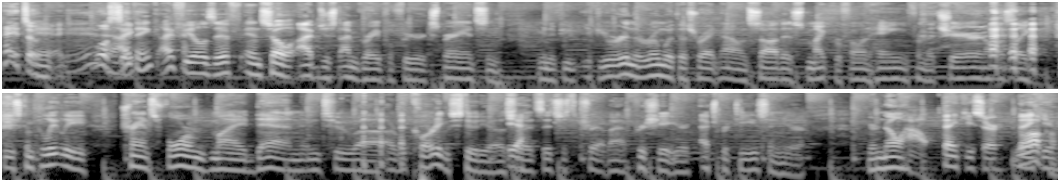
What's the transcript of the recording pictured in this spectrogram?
Hey, it's okay. And- We'll see. I think I feel as if, and so I'm just I'm grateful for your experience. And I mean, if you if you were in the room with us right now and saw this microphone hanging from the chair, and I was like, he's completely transformed my den into uh, a recording studio. So Yeah. it's it's just a trip. I appreciate your expertise and your your know-how. Thank you, sir. You're Thank welcome. you.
